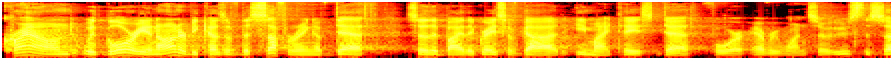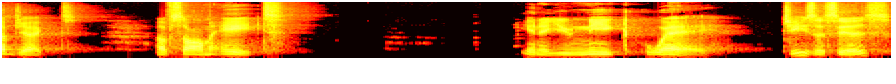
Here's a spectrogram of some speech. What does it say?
crowned with glory and honor because of the suffering of death, so that by the grace of God he might taste death for everyone. So, who's the subject of Psalm 8? In a unique way, Jesus is.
